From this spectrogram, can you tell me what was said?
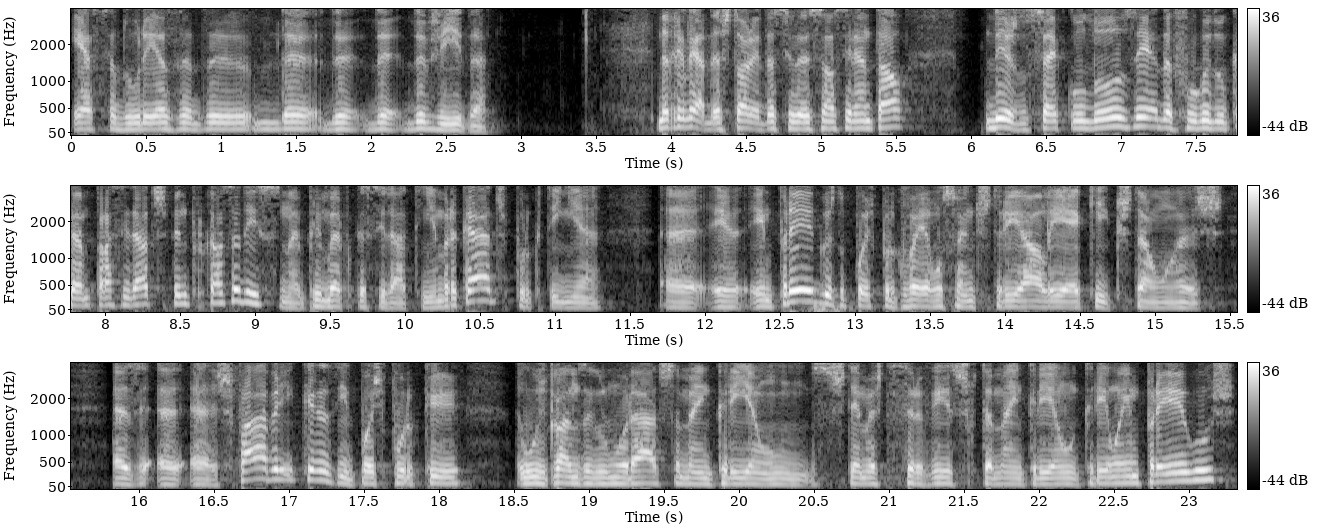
essa dureza de, de, de vida. Na realidade, a história da civilização ocidental desde o século XII, é da fuga do campo para a cidade, depende por causa disso. Não é? Primeiro porque a cidade tinha mercados, porque tinha uh, empregos, depois porque veio a Revolução Industrial e é aqui que estão as, as, as fábricas, e depois porque os grandes aglomerados também criam sistemas de serviços que também criam, criam empregos.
